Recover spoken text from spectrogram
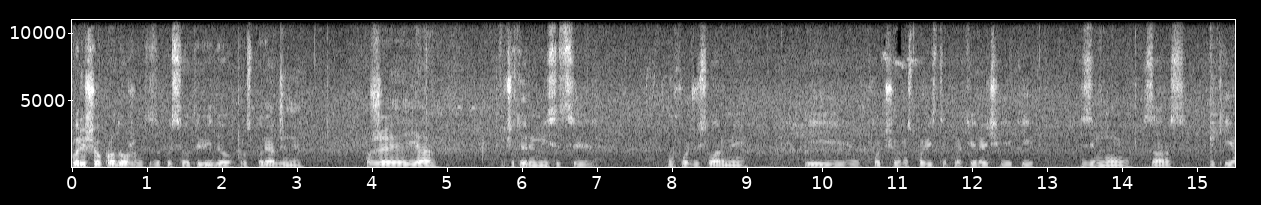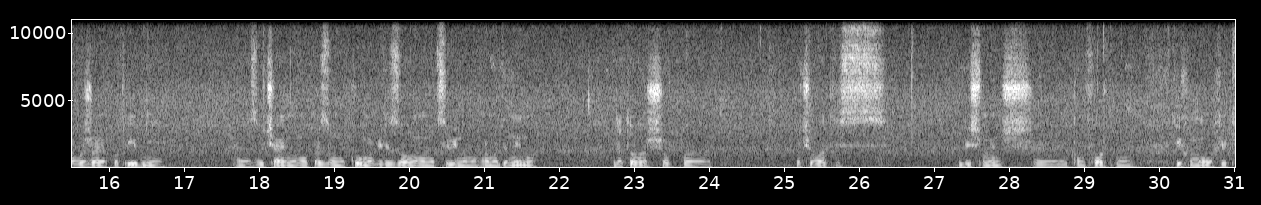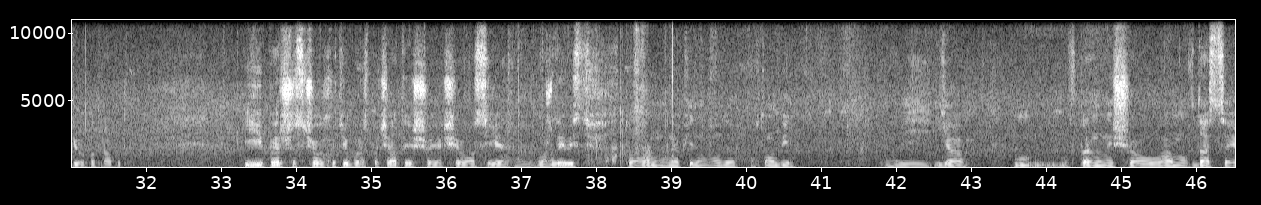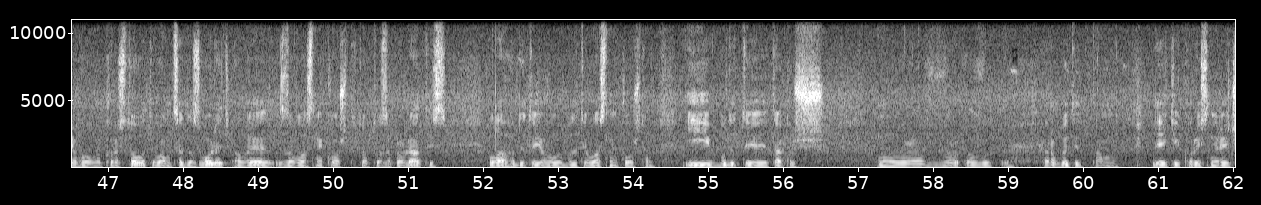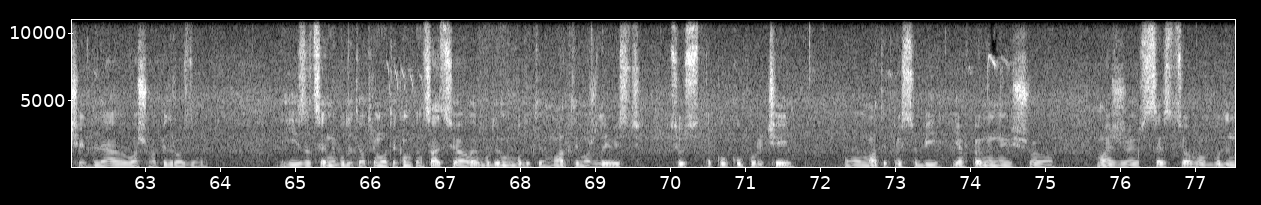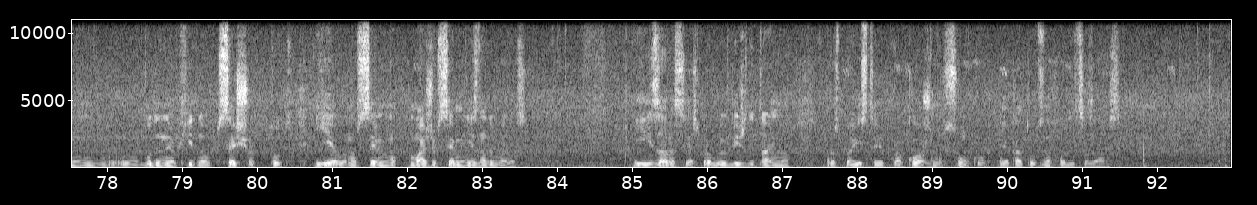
Вирішив продовжувати записувати відео про спорядження. Вже я 4 місяці знаходжусь в армії і хочу розповісти про ті речі, які зі мною зараз, які я вважаю потрібні е, звичайному призовнику, мобілізованому цивільному громадянину для того, щоб е, почуватись більш-менш е, комфортно в тих умовах, в які ви потрапите. І перше, з чого хотів би розпочати, що якщо у вас є е, можливість, то вам необхіден буде автомобіль. І я впевнений, що вам вдасться його використовувати, вам це дозволять, але за власний кошт. Тобто заправлятись, лагодити його ви будете власним коштом. І будете також ну, в- в- робити там деякі корисні речі для вашого підрозділу. І за це не будете отримувати компенсацію, але будете мати можливість цю таку купу речей е, мати при собі. Я впевнений, що майже все з цього буде, буде необхідно. Все, що тут є, воно все, майже все мені знадобилось. І зараз я спробую більш детально розповісти про кожну сумку, яка тут знаходиться зараз.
